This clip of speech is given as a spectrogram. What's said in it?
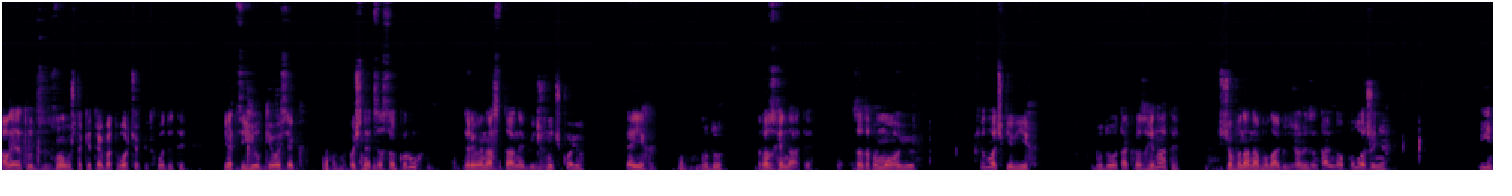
Але тут знову ж таки треба творчо підходити. Я ці гілки, ось як почнеться сокорух, деревина стане більш гнучкою, я їх буду розгинати. За допомогою кілочків їх буду отак розгинати, щоб вона набула більш горизонтального положення. І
